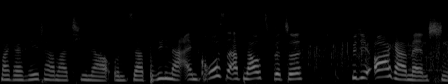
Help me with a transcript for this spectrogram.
Margareta, Martina und Sabrina. Einen großen Applaus bitte für die Orga-Menschen.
